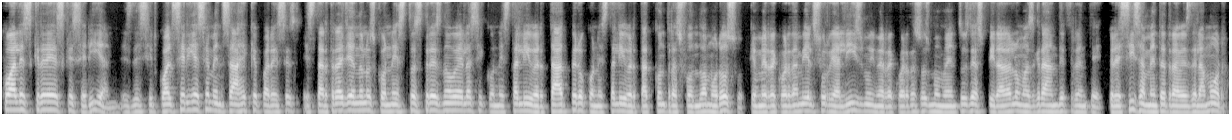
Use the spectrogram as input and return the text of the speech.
¿cuáles crees que serían? Es decir, ¿cuál sería ese mensaje que pareces estar trayéndonos con estas tres novelas y con esta libertad, pero con esta libertad con trasfondo amoroso, que me recuerda a mí el surrealismo y me recuerda esos momentos de aspirar a lo más grande frente precisamente a través del amor?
